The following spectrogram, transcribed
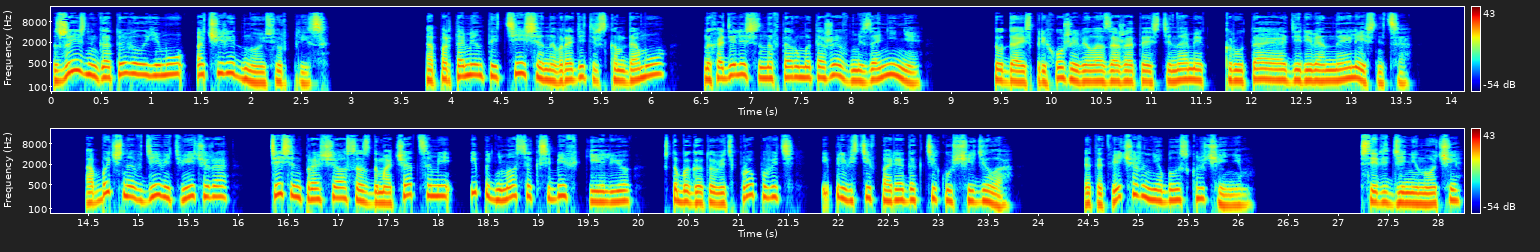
Жизнь готовила ему очередной сюрприз. Апартаменты Тесина в родительском дому находились на втором этаже в мезонине. Туда из прихожей вела зажатая стенами крутая деревянная лестница. Обычно в девять вечера Тесин прощался с домочадцами и поднимался к себе в келью, чтобы готовить проповедь и привести в порядок текущие дела. Этот вечер не был исключением. В середине ночи,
